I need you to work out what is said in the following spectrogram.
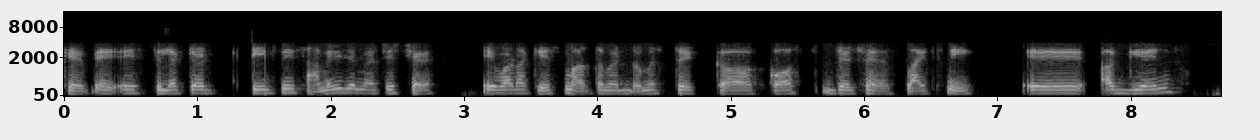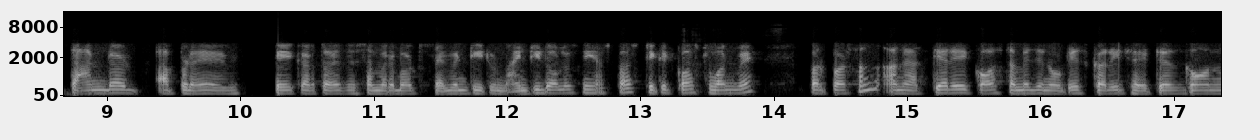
કે એ સિલેક્ટેડ ટીમ્સની સામેની જે મેચિસ છે, એ વાળા કેસમાં તમે ડોમેસ્ટિક કોસ્ટ જે છે ફ્લાઇટ્સની એ અગેન સ્ટાન્ડર્ડ આપણે પે કરતા હોય છે somewhere about seventy to ninety ડોલર્સની આસપાસ. Ticket cost one way per person અને અત્યારે કોસ્ટ અમે જે નોટિસ કરી છે it has gone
